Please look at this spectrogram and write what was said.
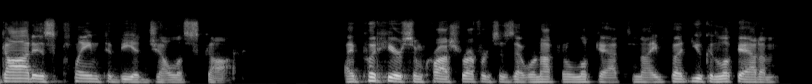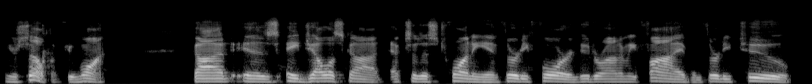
God is claimed to be a jealous God. I put here some cross references that we're not going to look at tonight, but you can look at them yourself if you want. God is a jealous God, Exodus 20 and 34, and Deuteronomy 5 and 32,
